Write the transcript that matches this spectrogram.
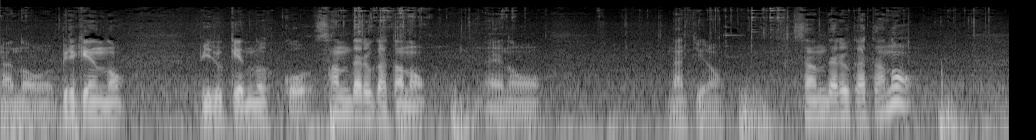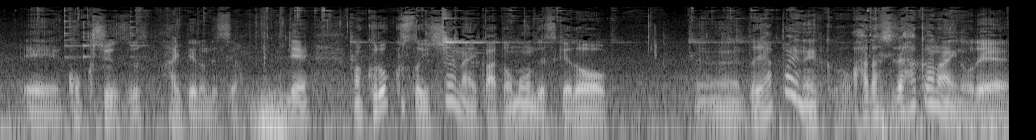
あのビル犬のビル犬のこうサンダル型のあの何ていうの？サンダル型の、えー、コックシューズ履いてるんですよ。で、まあ、クロックスと一緒じゃないかと思うんですけどうんとやっぱりね裸足で履かないので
